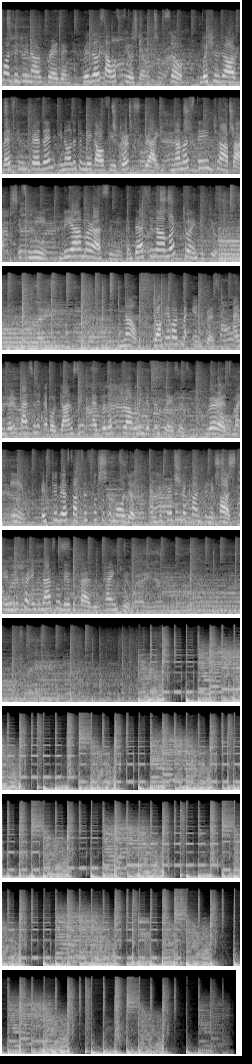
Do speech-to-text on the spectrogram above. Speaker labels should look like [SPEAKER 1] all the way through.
[SPEAKER 1] what we do in our present results our future. So, we should do our best in present in order to make our future bright. Namaste Jhapa. It's me, Diya Marasini, contestant number 22. Now, talking about my interest, I am very passionate about dancing as well as traveling different places. Whereas my aim is to be a successful supermodel and represent my country Nepal in different international beauty pageants. Thank you.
